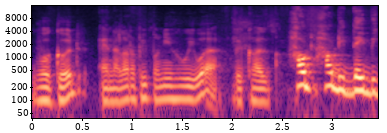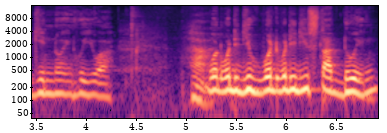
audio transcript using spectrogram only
we were good, and a lot of people knew who we were because How, how did they begin knowing who you are? Huh. What, what did you what, what did you start doing?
